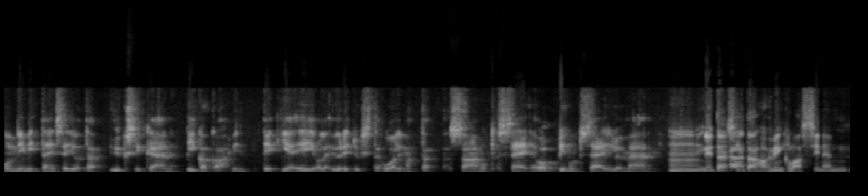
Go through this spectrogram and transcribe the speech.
on nimittäin se, jota yksikään pikakahvin tekijä ei ole yrityksistä huolimatta saanut, oppinut säilymään. Mm, niin tämä on hyvin klassinen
